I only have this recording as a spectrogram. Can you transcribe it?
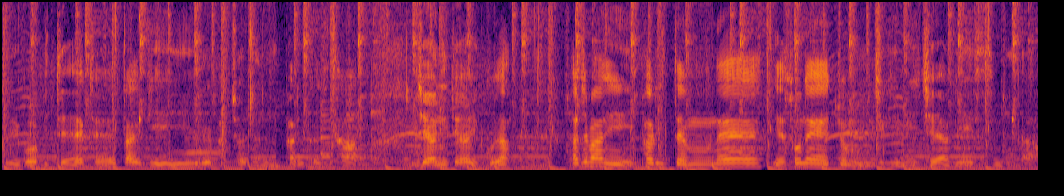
그리고 밑에 제 딸기를 받쳐주는 이파리까지 다 재현이 되어 있고요. 하지만 이 이파리 때문에 예, 손에 좀 움직임이 제약이 있습니다.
